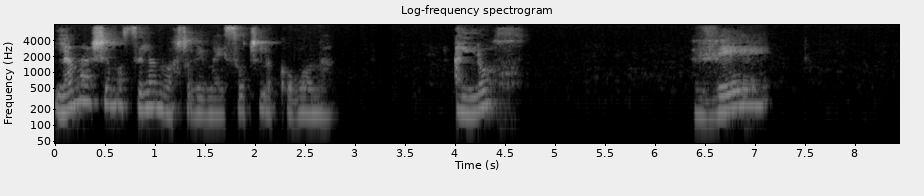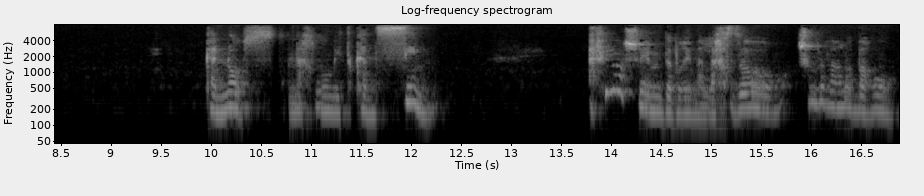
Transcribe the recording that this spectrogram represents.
למה השם עושה לנו עכשיו עם היסוד של הקורונה? הלוך וכנוס, אנחנו מתכנסים. אפילו שהם מדברים על לחזור, שום דבר לא ברור.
